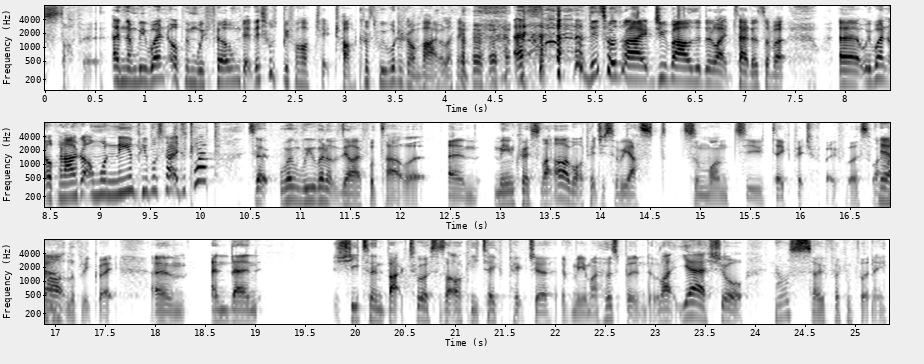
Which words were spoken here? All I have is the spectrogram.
Stop it. And then we went up and we filmed it. This was before TikTok because we would have gone viral, I think. this was like 2010 or something. Uh, we went up and I got on one knee and people started to clap. So when we went up the Eiffel Tower, um, me and Chris were like, oh, I want a picture. So we asked someone to take a picture of both of us. We're like, Yeah. oh, lovely, great. Um, and then she turned back to us. It's like, oh, can you take a picture of me and my husband? We're like, yeah, sure. And that was so fucking funny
